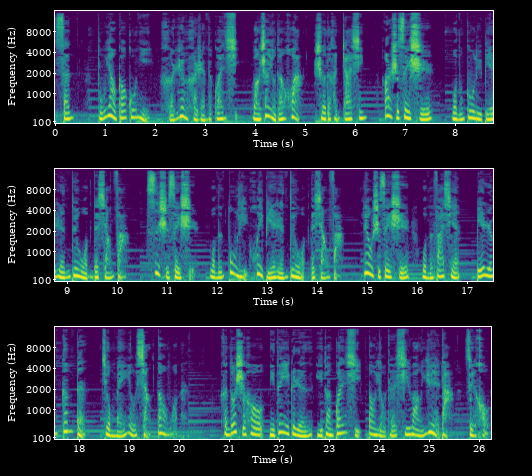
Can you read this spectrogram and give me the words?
三。不要高估你和任何人的关系。网上有段话说的很扎心：二十岁时，我们顾虑别人对我们的想法；四十岁时，我们不理会别人对我们的想法；六十岁时，我们发现别人根本就没有想到我们。很多时候，你对一个人、一段关系抱有的希望越大，最后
